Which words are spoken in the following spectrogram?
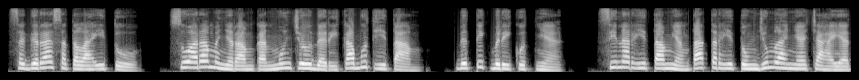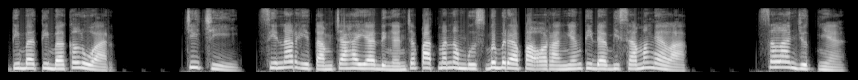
Segera setelah itu, Suara menyeramkan muncul dari kabut hitam. Detik berikutnya, sinar hitam yang tak terhitung jumlahnya cahaya tiba-tiba keluar. Cici, sinar hitam cahaya dengan cepat menembus beberapa orang yang tidak bisa mengelak. Selanjutnya,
